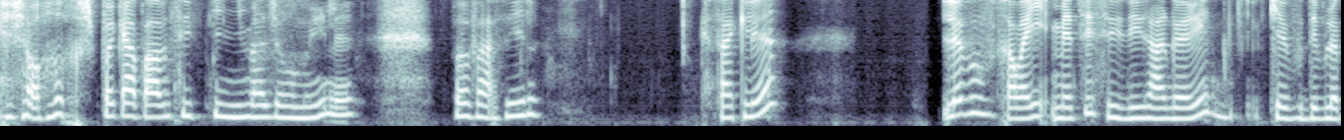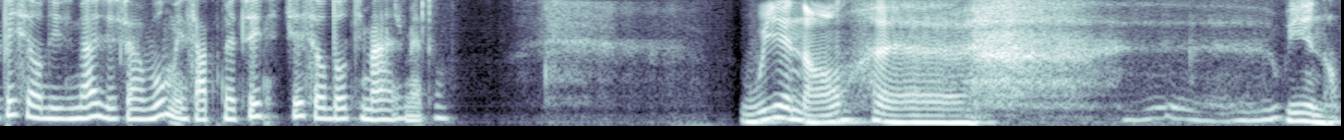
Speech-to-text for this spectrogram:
genre, je suis pas capable, c'est fini ma journée. là. C'est pas facile. Fait que là, là, vous, vous travaillez. Mais tu sais, c'est des algorithmes que vous développez sur des images de cerveau, mais ça pourrait être utilisé sur d'autres images, mettons. Oui et non. Euh, euh, oui et non.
